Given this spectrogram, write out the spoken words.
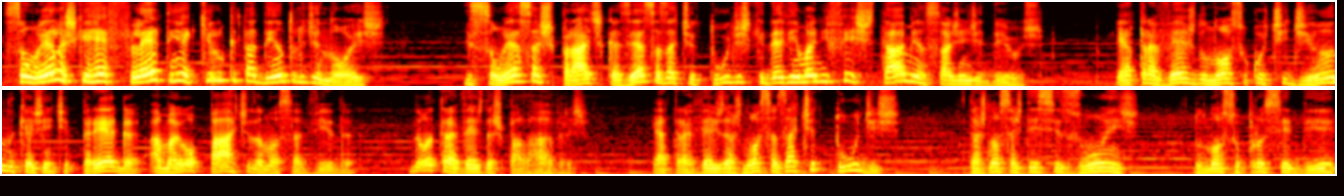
são elas que refletem aquilo que está dentro de nós. E são essas práticas, essas atitudes que devem manifestar a mensagem de Deus. É através do nosso cotidiano que a gente prega a maior parte da nossa vida não através das palavras, é através das nossas atitudes, das nossas decisões, do nosso proceder.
